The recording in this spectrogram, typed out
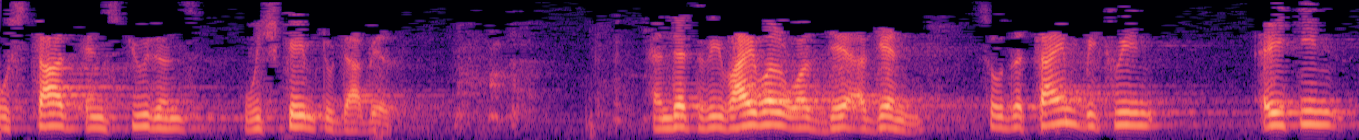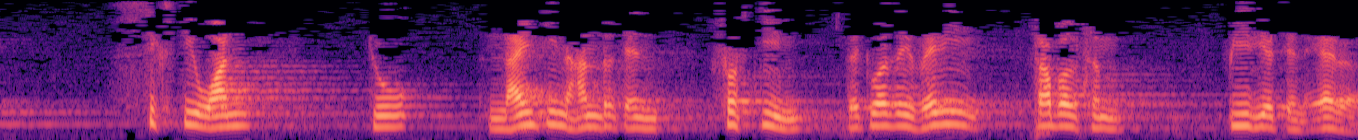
ustads and students which came to Dabil. And that revival was there again. So the time between 1861 to 1915, that was a very troublesome period and era.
